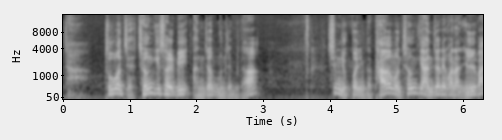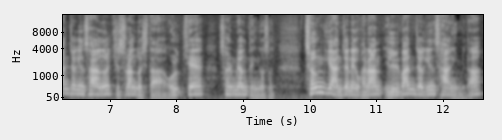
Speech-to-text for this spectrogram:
자, 두 번째 전기 설비 안전 문제입니다. 16번입니다. 다음은 전기 안전에 관한 일반적인 사항을 기술한 것이다. 옳게 설명된 것은 전기 안전에 관한 일반적인 사항입니다.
